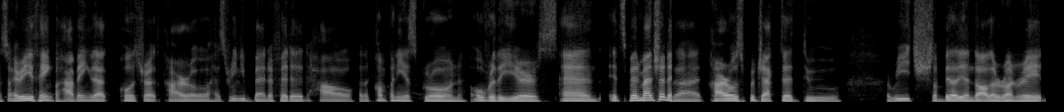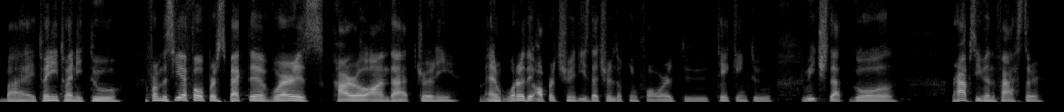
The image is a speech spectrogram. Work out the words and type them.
So I really think having that culture at Carro has really benefited how the company has grown over the years. And it's been mentioned that Carro is projected to reach a billion dollar run rate by 2022. From the CFO perspective, where is Carro on that journey? And what are the opportunities that you're looking forward to taking to reach that goal, perhaps even faster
